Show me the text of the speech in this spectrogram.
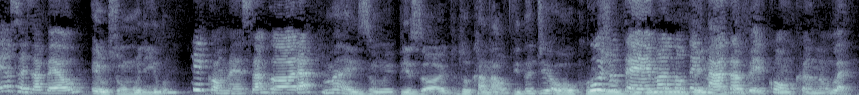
eu sou a Isabel. Eu sou o Murilo, e começa agora, mais um episódio do canal Vida de Oco, cujo tema não tem nada a ver com o candomblé.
